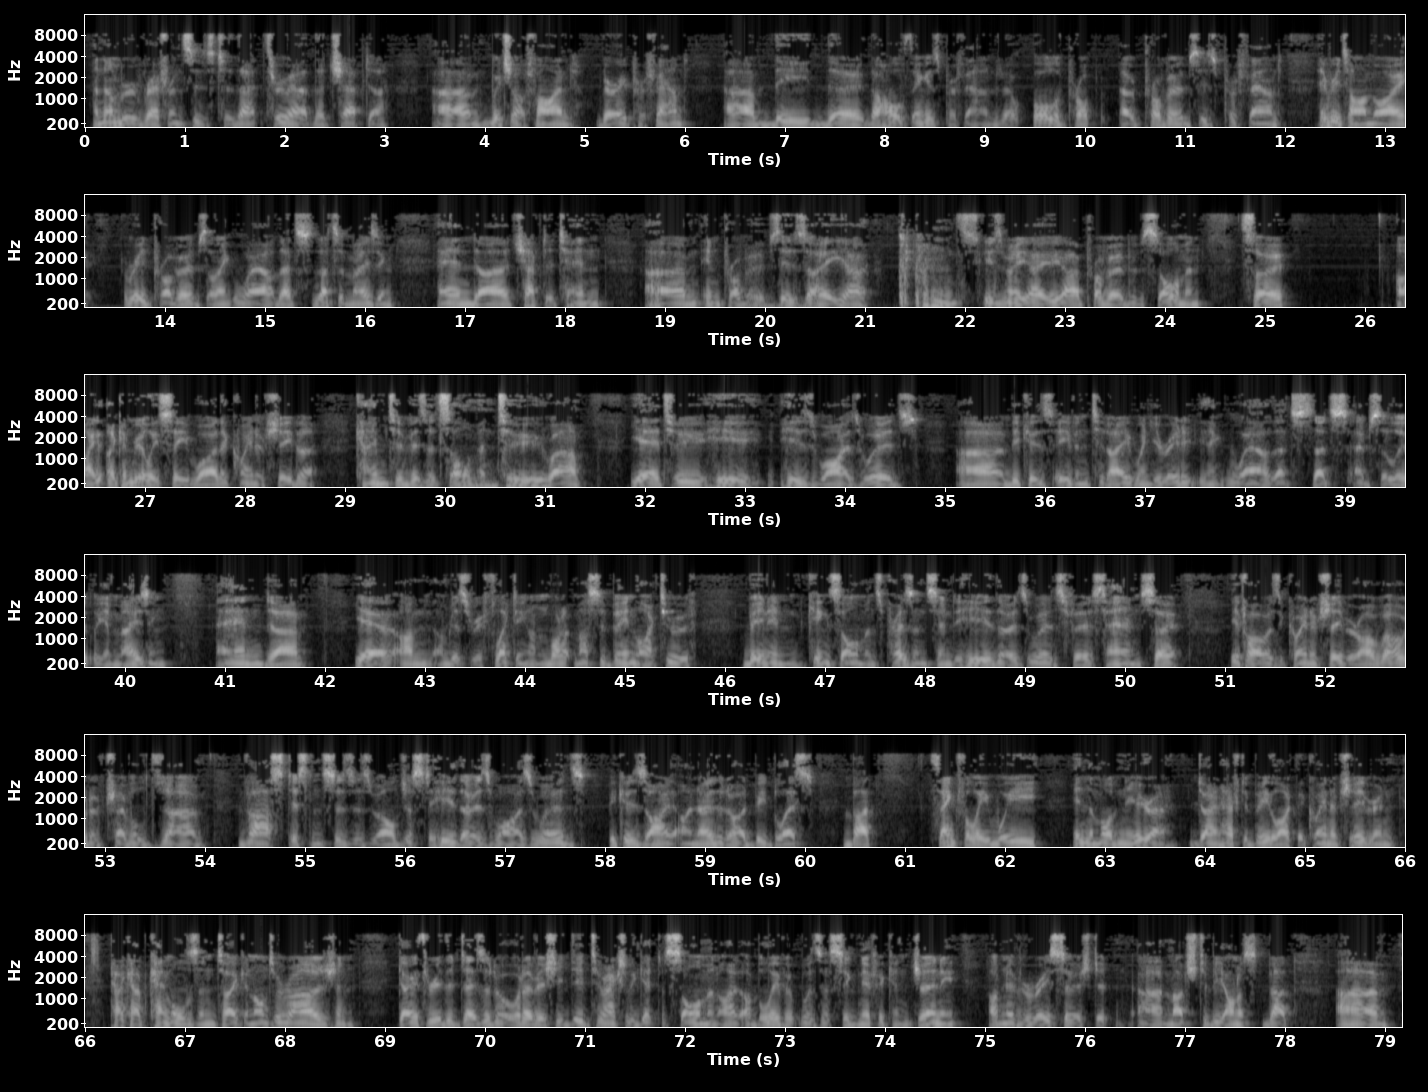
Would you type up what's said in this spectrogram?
a number of references to that throughout the chapter, um, which I find very profound. Um, the the the whole thing is profound. All of Pro- uh, Proverbs is profound. Every time I read Proverbs, I think, "Wow, that's that's amazing." And uh, chapter ten um, in Proverbs is a uh, excuse me a uh, proverb of Solomon. So I, I can really see why the Queen of Sheba came to visit Solomon to, uh, yeah, to hear his wise words. Uh, because even today, when you read it, you think, "Wow, that's that's absolutely amazing." And uh, yeah, I'm I'm just reflecting on what it must have been like to have been in King Solomon's presence and to hear those words firsthand. So, if I was the Queen of Sheba, I, I would have travelled uh, vast distances as well just to hear those wise words because I, I know that I'd be blessed. But thankfully, we in the modern era don't have to be like the Queen of Sheba and pack up camels and take an entourage and go through the desert or whatever she did to actually get to Solomon. I, I believe it was a significant journey. I've never researched it uh, much, to be honest, but um,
